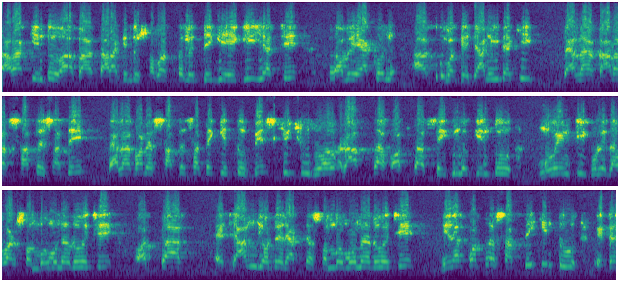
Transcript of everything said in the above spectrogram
তারা কিন্তু তারা কিন্তু সভাস্থলের দিকে এগিয়ে যাচ্ছে। তবে এখন তোমাকে জানিয়ে রাখি বেলা বাড়ার সাথে সাথে, বেলা বাড়ার সাথে সাথে কিন্তু বেশ কিছু রাস্তা অর্থাৎ সেগুলো কিন্তু নো এন্ট্রি করে দেওয়ার সম্ভাবনা রয়েছে। অর্থাৎ যানজটের একটা সম্ভাবনা রয়েছে। নিরাপত্তার সাথেই কিন্তু এটা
